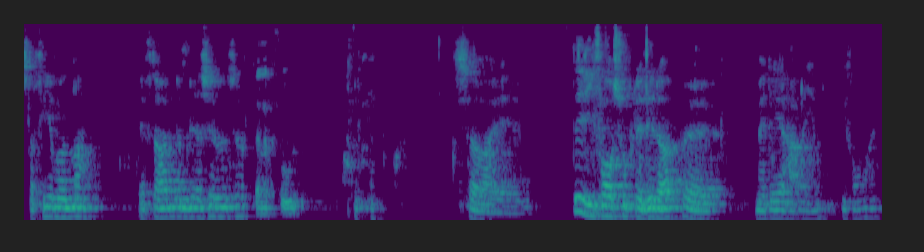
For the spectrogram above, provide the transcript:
3-4 måneder efterhånden, dem der ser ud til. Den er fuld. Så øh, det er lige for at supplere lidt op øh, med det, jeg har derhjemme i forvejen.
